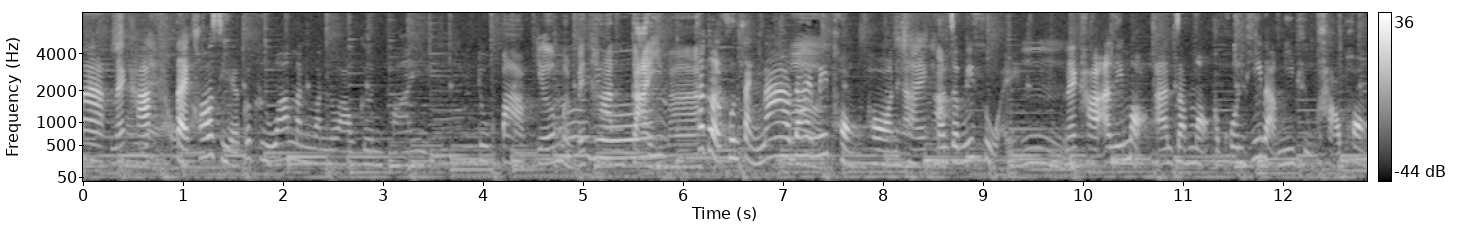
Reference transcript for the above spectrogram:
มากๆนะคะใช่แล้วแต่ข้อเสียก็คือว่ามันวันวาวเกินไปดูปากเยอะเหมือนไปทานไก่มา ถ้าเกิดคุณแต่งหน้าได้ไม่ผ่องพอเนี่ยใช่ค่ะมันจะไม่สวยอืมนะคะ อันนี้เหมาะอันจะเหมาะกับคนที่แบบมีผิวขาวผ่อง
